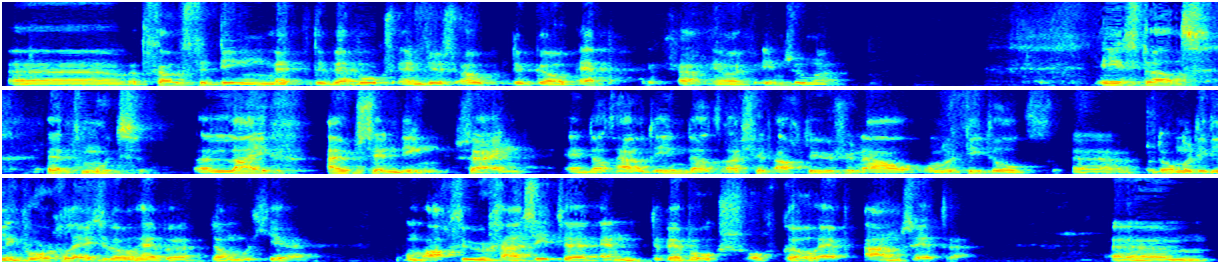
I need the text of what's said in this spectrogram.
Ehm, het grootste ding met de webbox en dus ook de Go-app, ik ga hem heel even inzoomen, is dat het moet een live uitzending zijn. En dat houdt in dat als je het 8 uur journaal ondertiteld, uh, de ondertiteling voorgelezen wil hebben, dan moet je om 8 uur gaan zitten en de webbox of Go-app aanzetten. Um,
